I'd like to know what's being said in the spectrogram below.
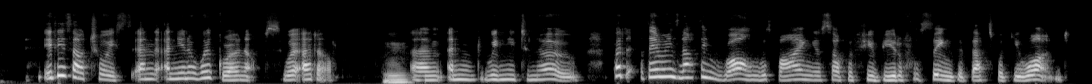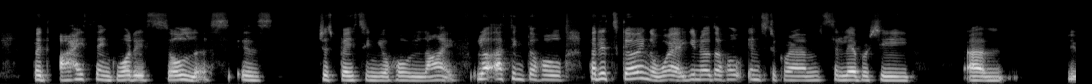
it is our choice, and and you know we're grown ups, we're adults. Mm. Um, and we need to know. But there is nothing wrong with buying yourself a few beautiful things if that's what you want. But I think what is soulless is just basing your whole life. I think the whole, but it's going away. You know, the whole Instagram celebrity um,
